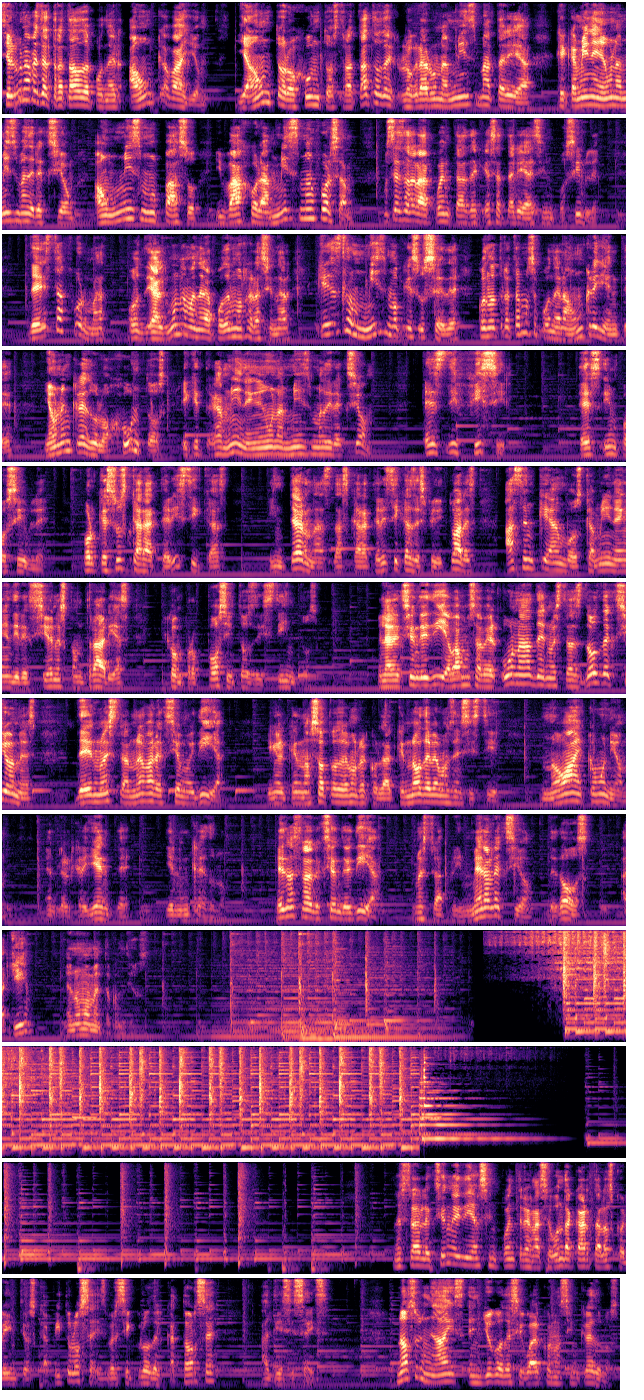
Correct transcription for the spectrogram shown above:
Si alguna vez ha tratado de poner a un caballo y a un toro juntos tratando de lograr una misma tarea, que caminen en una misma dirección, a un mismo paso y bajo la misma fuerza, usted se dará cuenta de que esa tarea es imposible. De esta forma, o de alguna manera podemos relacionar que es lo mismo que sucede cuando tratamos de poner a un creyente y a un incrédulo juntos y que caminen en una misma dirección. Es difícil es imposible, porque sus características internas, las características espirituales, hacen que ambos caminen en direcciones contrarias y con propósitos distintos. En la lección de hoy día vamos a ver una de nuestras dos lecciones de nuestra nueva lección hoy día, en el que nosotros debemos recordar que no debemos insistir, no hay comunión entre el creyente y el incrédulo. Es nuestra lección de hoy día, nuestra primera lección de dos aquí en un momento con Dios. Nuestra lección de hoy día se encuentra en la segunda carta a los Corintios, capítulo 6, versículo del 14 al 16. No os unáis en yugo desigual con los incrédulos,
